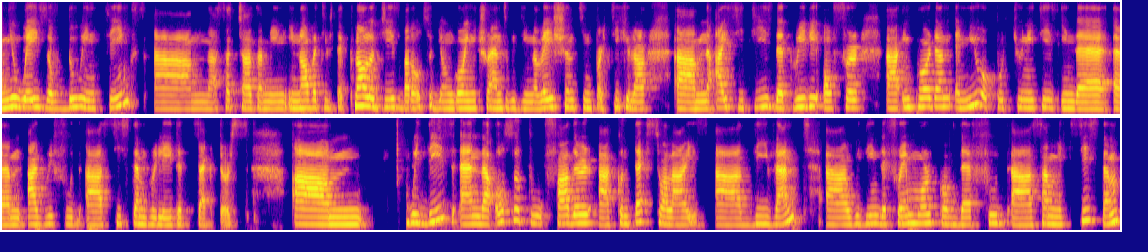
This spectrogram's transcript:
new ways of doing things, um, such as I mean innovative technologies, but also the ongoing trends with innovations, in particular um, ICTs that really offer uh, important and new opportunities in the um, agri-food uh, system related sectors. Um, with this and uh, also to further uh, contextualize uh, the event uh, within the framework of the food uh, summit system,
